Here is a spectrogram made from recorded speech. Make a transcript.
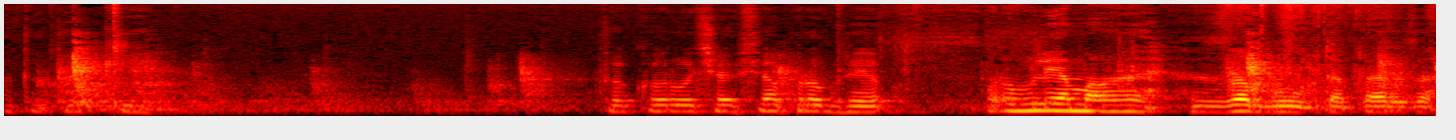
А то такі. То коротше вся проблема. Проблема вже забув тепер за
